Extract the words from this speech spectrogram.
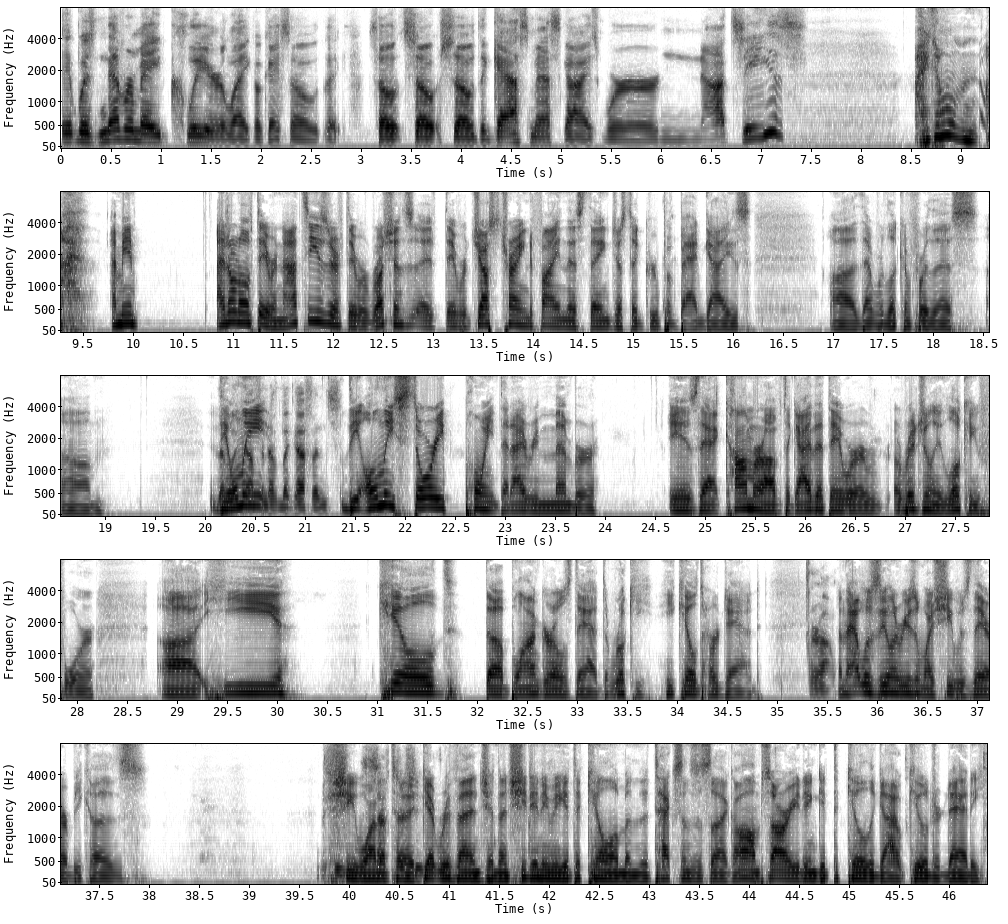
it was never made clear. Like, okay, so the so so so the gas mask guys were Nazis. I don't I mean I don't know if they were Nazis or if they were Russians. If they were just trying to find this thing, just a group of bad guys uh, that were looking for this. Um, The, the only of MacGuffins. the only story point that I remember is that Komarov, the guy that they were originally looking for, uh, he killed the blonde girl's dad, the rookie. He killed her dad, Oh, and that was the only reason why she was there because she wanted to she- get revenge, and then she didn't even get to kill him. And the Texans is like, "Oh, I'm sorry, you didn't get to kill the guy who killed your daddy."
